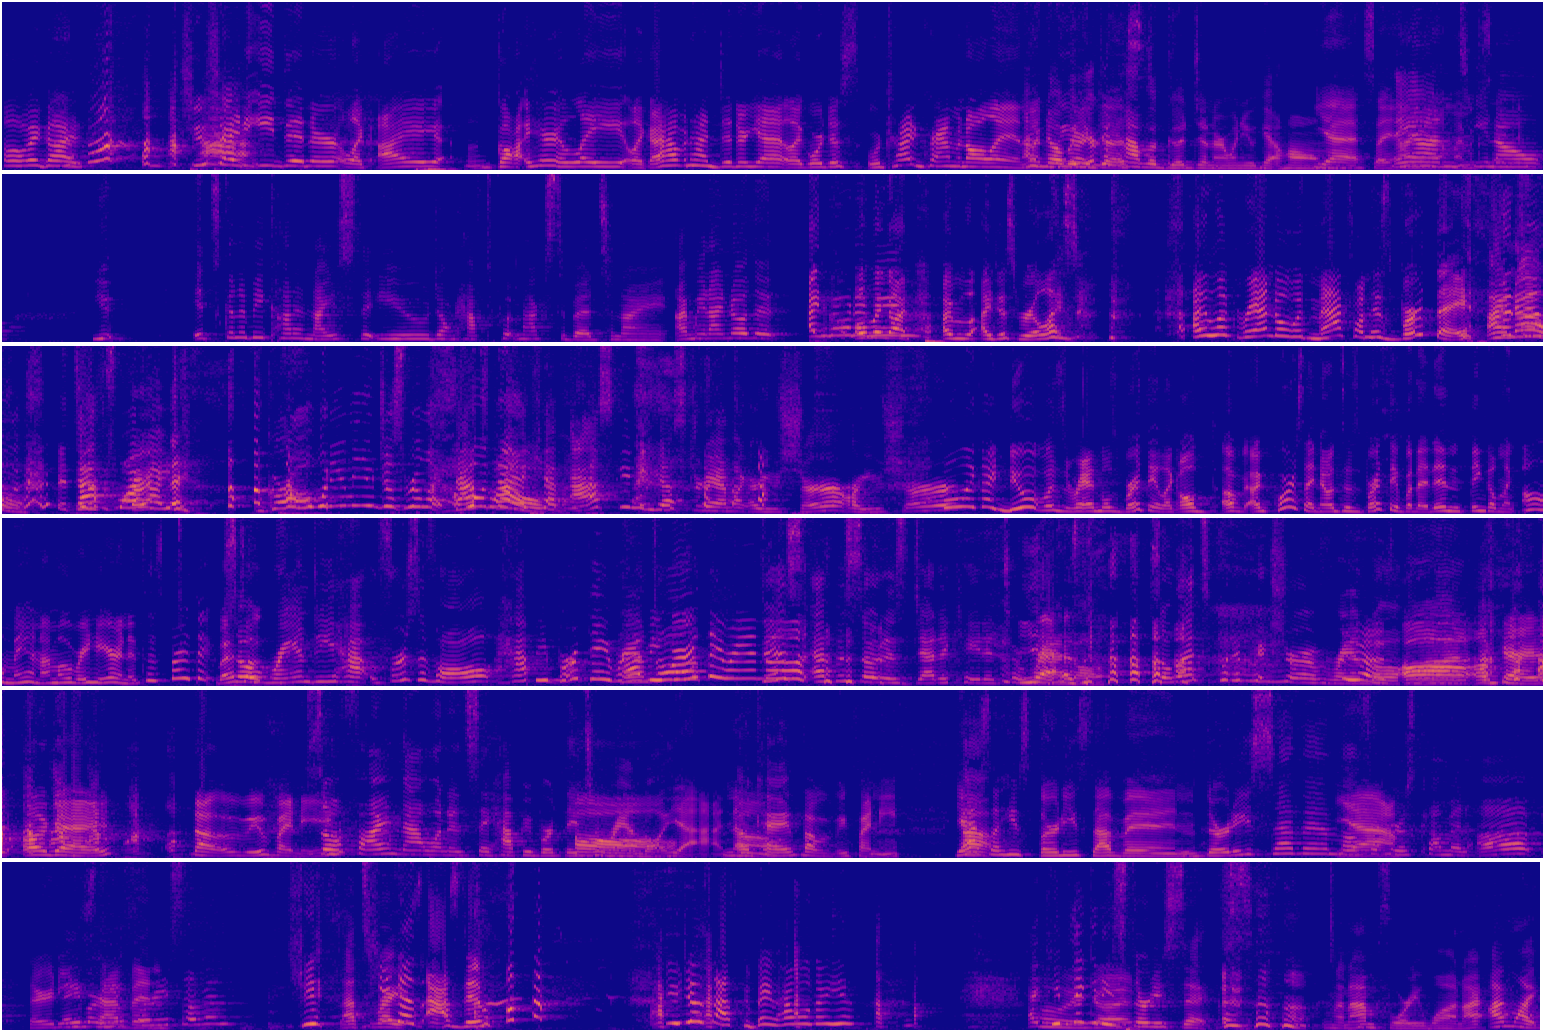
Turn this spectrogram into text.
Oh my god. She's trying to eat dinner. Like I got here late. Like I haven't had dinner yet. Like we're just we're trying to cram it all in. I know, but you're gonna have a good dinner when you get home. Yes, I- I am. and you know, you. It's gonna be kind of nice that you don't have to put Max to bed tonight. I mean, I know that. I know. oh I my mean? god. I'm. I just realized. I left Randall with Max on his birthday. I know. it's That's his why birthday. I. Girl, what do you mean you just realized? That's Well, why no. I kept asking you yesterday. I'm like, are you sure? Are you sure? Well, like I knew it was Randall's birthday. Like, I'll, of, of course I know it's his birthday, but I didn't think I'm like, oh man, I'm over here and it's his birthday. But So what- Randy, ha- first of all, happy birthday, Randy. Happy birthday, Randall! This episode is dedicated to Yes. Randall. So let's put a picture of Randall Oh, on. okay, okay, that would be funny. So find that one and say happy birthday to Randall. Yeah, no, Okay. that would be funny. Yeah, Uh, so he's 37. 37 Yeah. motherfuckers coming up. Babe, are you 37. 37? She, That's right. she right. just asked him. you just asked him, babe, how old are you? I Oh keep my thinking he's 36. and I'm 41. I, I'm like,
